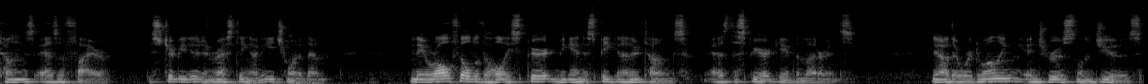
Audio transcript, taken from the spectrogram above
tongues as of fire, distributed and resting on each one of them. And they were all filled with the Holy Spirit and began to speak in other tongues, as the Spirit gave them utterance. Now there were dwelling in Jerusalem Jews,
